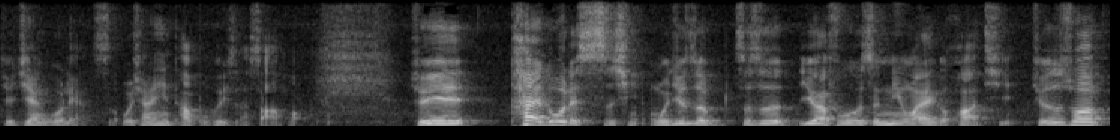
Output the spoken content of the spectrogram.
就见过两次。我相信他不会在撒谎。所以太多的事情，我觉得这是 UFO 是另外一个话题，就是说。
